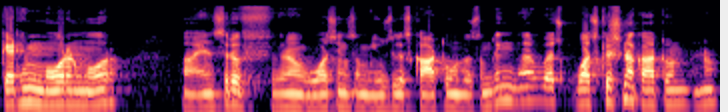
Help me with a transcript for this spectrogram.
get him more and more uh, instead of you know watching some useless cartoons or something uh, watch, watch krishna cartoon you know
